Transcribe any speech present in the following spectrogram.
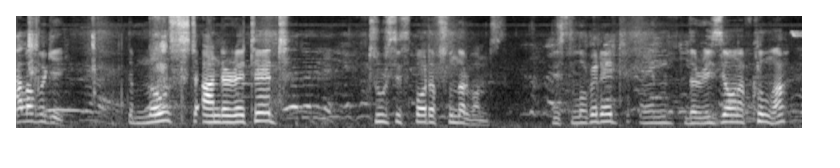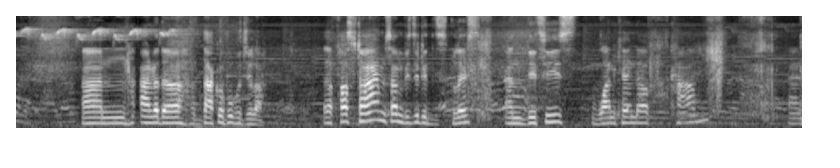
Kalabagi, the most underrated tourist spot of Sundarbans. It's located in the region of Khulna and under the Dakop Upazila. The first time I'm visited this place and this is one kind of calm and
